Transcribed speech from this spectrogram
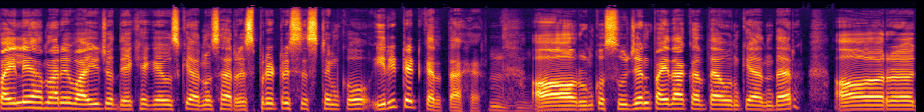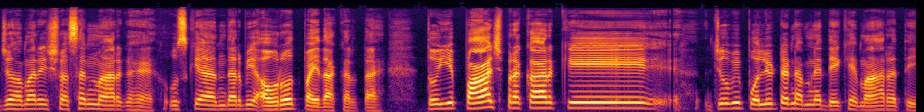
पहले हमारे वायु जो देखे गए उसके अनुसार रेस्पिरेटरी सिस्टम को इरिटेट करता है हम्म, हम्म। और उनको सूजन पैदा करता है उनके अंदर और जो हमारी श्वसन मार्ग है उसके अंदर भी अवरोध पैदा करता है तो ये पाँच प्रकार के जो भी पोल्यूटेंट हमने देखे महारथी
